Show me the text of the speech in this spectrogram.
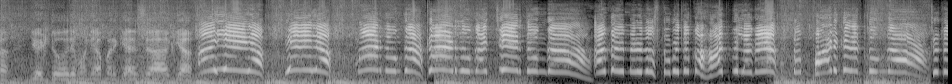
क्या ये डोरेमोन यहाँ पर कैसे आ गया? आ, ये लो ये लो मार दूँगा काट दूँगा चीर दूँगा अगर मेरे दोस्त नोबिता को हाथ भी लगाया तो फाड़ के रख दूँगा छोटे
